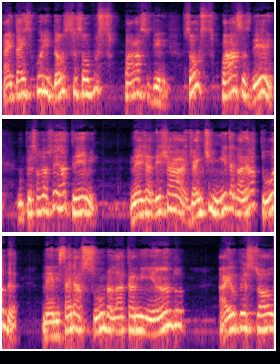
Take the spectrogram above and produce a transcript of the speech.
aí da escuridão você só ouve os passos dele. Só os passos dele, o pessoal já, já treme, né? Já deixa, já intimida a galera toda, né? Ele sai da sombra lá caminhando, aí o pessoal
